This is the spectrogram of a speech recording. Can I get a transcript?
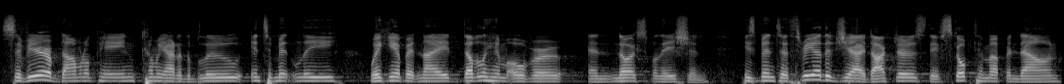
severe abdominal pain coming out of the blue, intermittently, waking up at night, doubling him over, and no explanation. He's been to three other GI doctors. They've scoped him up and down.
